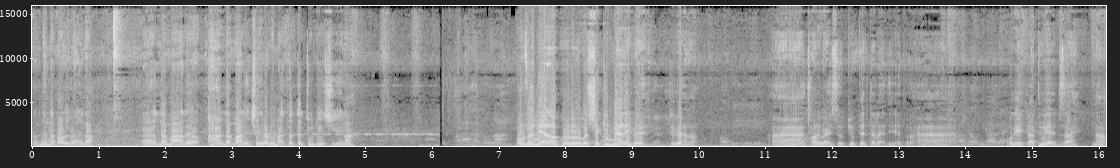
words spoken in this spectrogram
ဒါမျက်နှာပေါက်တွေပါရနော် အဲလက်မာတော့ လက်မာတွေခြေတော်တွေမှာတတူးတွေရှိရနော်ပုံစံတွေကတော့ကိုလိုလိုပဲစကီမန်တွေပဲဒီဘက်ကတော့အာချောင်းလေးပါဆိုပြုတ်ပြတ်တက်လိုက်သေးတယ်သူအာโอเคဒါသူ့ရဲ့ဒီဇိုင်းနော်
